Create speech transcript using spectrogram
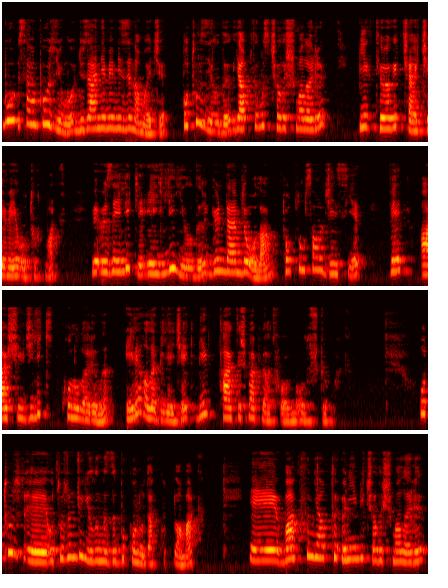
Bu sempozyumu düzenlememizin amacı 30 yıldır yaptığımız çalışmaları bir teorik çerçeveye oturtmak ve özellikle 50 yıldır gündemde olan toplumsal cinsiyet ve arşivcilik konularını ele alabilecek bir tartışma platformu oluşturmak. 30 30. E, yılımızı bu konuda kutlamak, e, vakfın yaptığı önemli çalışmaları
